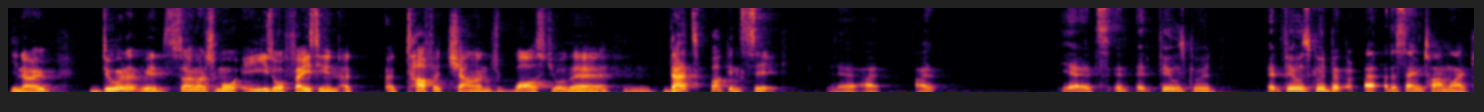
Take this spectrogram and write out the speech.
you know, doing it with so much more ease or facing a, a tougher challenge whilst you're there. Mm, mm. That's fucking sick. Yeah, I, I, yeah, it's it, it feels good. It feels good, but at, at the same time, like,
